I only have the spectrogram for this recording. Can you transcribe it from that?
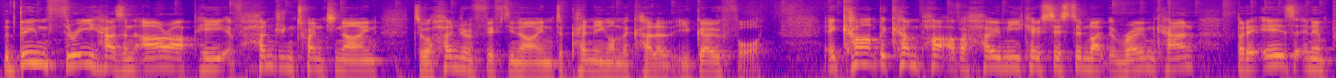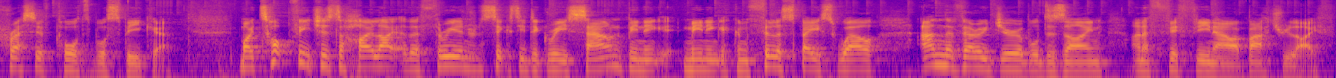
The Boom 3 has an RRP of 129 to 159 depending on the color that you go for. It can't become part of a home ecosystem like the Roam can, but it is an impressive portable speaker. My top features to highlight are the 360 degree sound, meaning, meaning it can fill a space well, and the very durable design and a 15 hour battery life.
